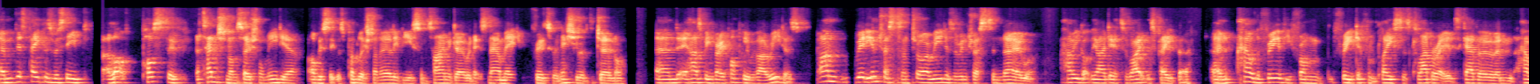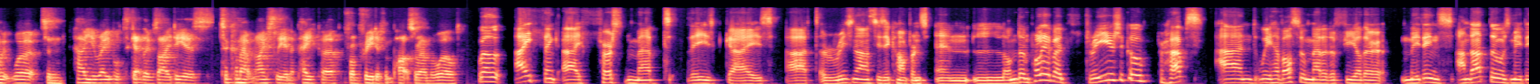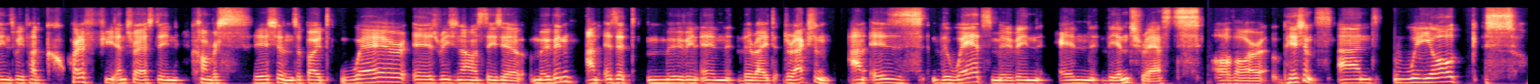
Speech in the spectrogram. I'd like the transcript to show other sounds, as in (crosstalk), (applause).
Um, this paper's received a lot of positive attention on social media. Obviously, it was published on Early View some time ago, and it's now made it through to an issue of the journal and it has been very popular with our readers. I'm really interested, I'm sure our readers are interested to know how you got the idea to write this paper and how the three of you from three different places collaborated together and how it worked and how you were able to get those ideas to come out nicely in a paper from three different parts around the world. Well, I think I first met these guys at a regional anesthesia conference in London, probably about three years ago, perhaps. And we have also met at a few other meetings. And at those meetings, we've had quite a few interesting conversations about where is regional anesthesia moving and is it moving in the right direction? And is the way it's moving in the interests of our patients? And we all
